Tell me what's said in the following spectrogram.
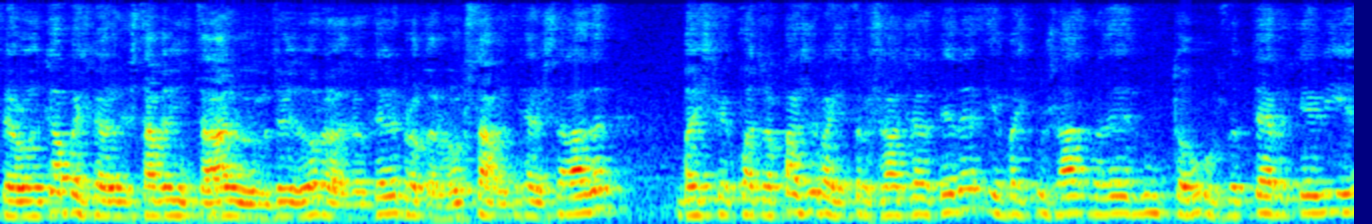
treure el cap, vaig veure que estaven instal·lant una metralladora a la carretera, però que no estava encara instal·lada, vaig fer quatre passes, vaig atravessar la carretera i em vaig posar darrere d'un taús de terra que hi havia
